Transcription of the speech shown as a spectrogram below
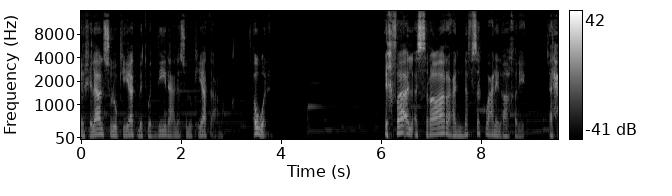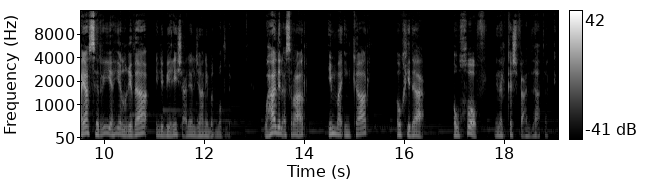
من خلال سلوكيات بتودينا على سلوكيات أعمق. أولا إخفاء الأسرار عن نفسك وعن الآخرين. الحياة السرية هي الغذاء اللي بيعيش عليه الجانب المظلم. وهذه الأسرار إما إنكار أو خداع أو خوف من الكشف عن ذاتك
